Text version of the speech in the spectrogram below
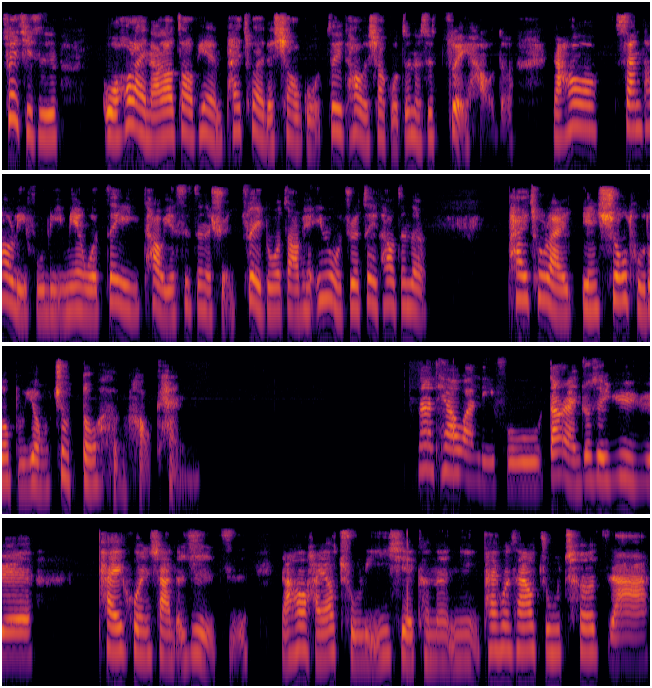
所以其实。”我后来拿到照片拍出来的效果，这一套的效果真的是最好的。然后三套礼服里面，我这一套也是真的选最多照片，因为我觉得这一套真的拍出来连修图都不用就都很好看。那挑完礼服，当然就是预约拍婚纱的日子，然后还要处理一些可能你拍婚纱要租车子啊，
